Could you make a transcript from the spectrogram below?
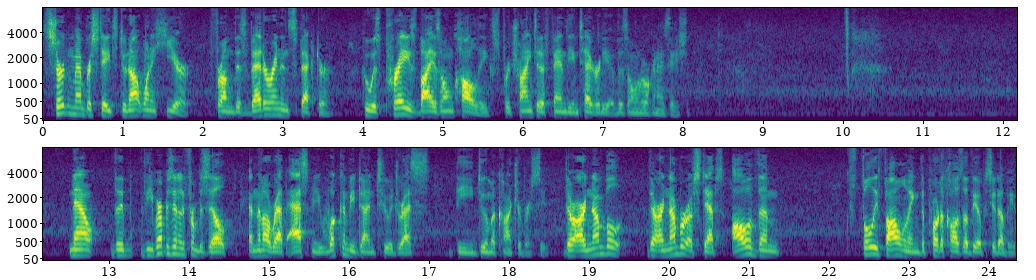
certain member states do not want to hear from this veteran inspector who was praised by his own colleagues for trying to defend the integrity of his own organization. Now, the, the representative from Brazil, and then I'll wrap, asked me what can be done to address the Douma controversy. There are a number, there are a number of steps, all of them fully following the protocols of the OPCW.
